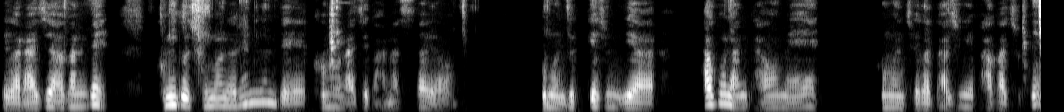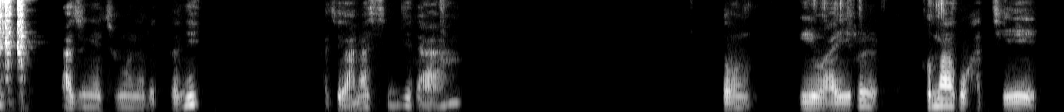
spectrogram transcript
내가 라지 아가인데 금도 주문을 했는데 금은 아직 안 왔어요. 금은 늦게 준비하고 난 다음에 금은 제가 나중에 봐가지고 나중에 주문을 했더니 아직 안 왔습니다. 이 아이를 금하고 같이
